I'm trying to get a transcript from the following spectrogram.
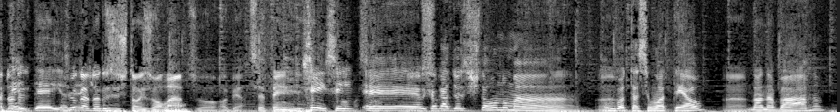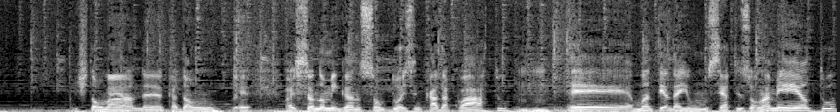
a ter ideia. os né, jogadores estão isolados, ô, Roberto? Você tem. Sim, sim. informação É, os jogadores estão numa. Vamos botar assim, um hotel Ah. lá na Barra. Estão lá, né? Cada um. é, mas, se eu não me engano, são dois em cada quarto. Uhum. É, mantendo aí um certo isolamento.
